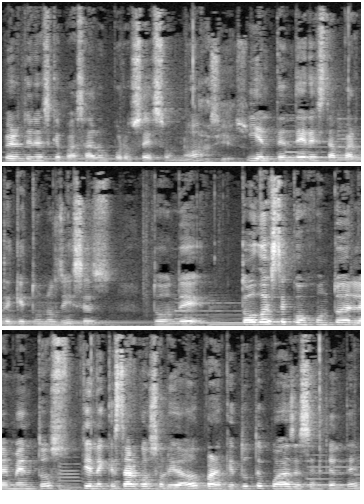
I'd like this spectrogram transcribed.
pero tienes que pasar un proceso, ¿no? Así es. Y entender esta parte que tú nos dices donde todo este conjunto de elementos tiene que estar consolidado para que tú te puedas desentender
